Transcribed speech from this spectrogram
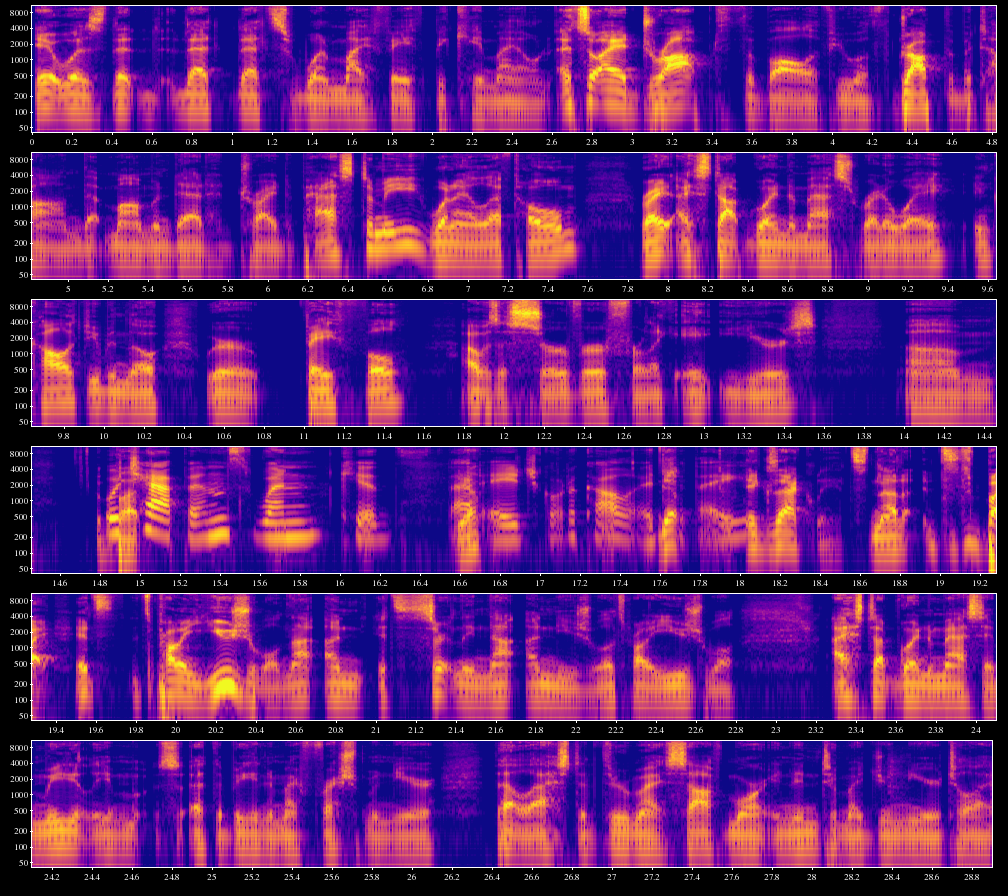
It was that that that's when my faith became my own. And so I had dropped the ball, if you will, dropped the baton that mom and dad had tried to pass to me when I left home. Right, I stopped going to mass right away in college, even though we were faithful. I was a server for like eight years. Um, Which but- happens when kids that Yep. age go to college. Yep, They exactly. It's not. It's but it's it's probably usual. Not un, it's certainly not unusual. It's probably usual. I stopped going to mass immediately at the beginning of my freshman year. That lasted through my sophomore and into my junior year till I,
